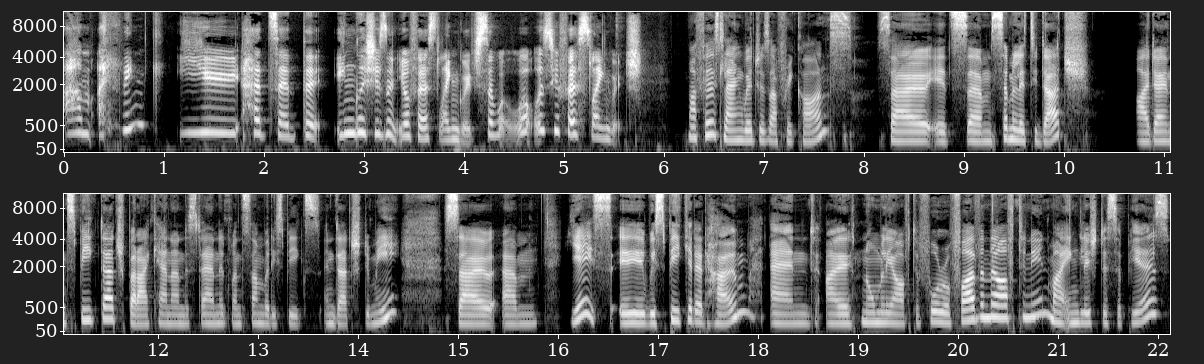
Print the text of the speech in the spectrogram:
um, I think you had said that English isn't your first language. So, what, what was your first language? My first language is Afrikaans. So it's um, similar to Dutch. I don't speak Dutch, but I can understand it when somebody speaks in Dutch to me. So, um, yes, uh, we speak it at home. And I normally, after four or five in the afternoon, my English disappears.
